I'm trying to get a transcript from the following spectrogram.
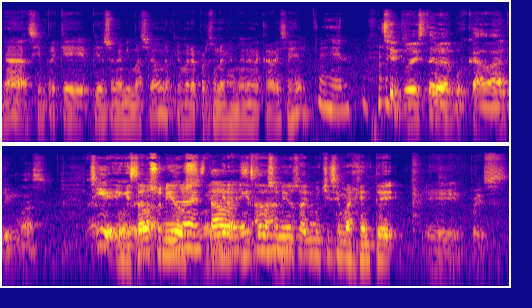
nada, siempre que pienso en animación, la primera persona que me viene a la cabeza es él. Es él. Sí, pudiste haber buscado a alguien más. Sí, en Estados Unidos, en Estados, mira, en Estados Unidos hay muchísima gente, eh, pues,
